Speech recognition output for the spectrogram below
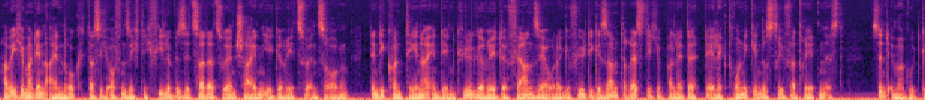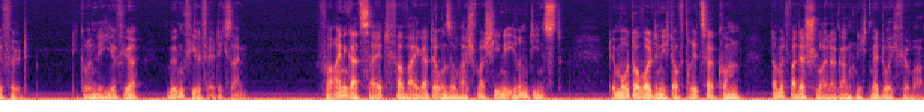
habe ich immer den Eindruck, dass sich offensichtlich viele Besitzer dazu entscheiden, ihr Gerät zu entsorgen, denn die Container, in denen Kühlgeräte, Fernseher oder gefühlt die gesamte restliche Palette der Elektronikindustrie vertreten ist, sind immer gut gefüllt. Die Gründe hierfür mögen vielfältig sein. Vor einiger Zeit verweigerte unsere Waschmaschine ihren Dienst. Der Motor wollte nicht auf Drehzahl kommen, damit war der Schleudergang nicht mehr durchführbar.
